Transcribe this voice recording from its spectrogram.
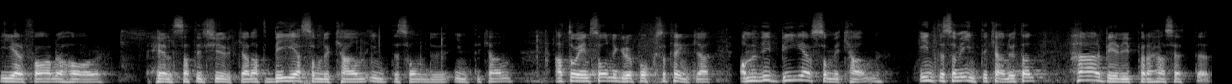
erfarna har hälsat till kyrkan. Att be som du kan, inte som du inte kan. Att då i en sån grupp också tänka, ja men vi ber som vi kan. Inte som vi inte kan, utan här ber vi på det här sättet.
